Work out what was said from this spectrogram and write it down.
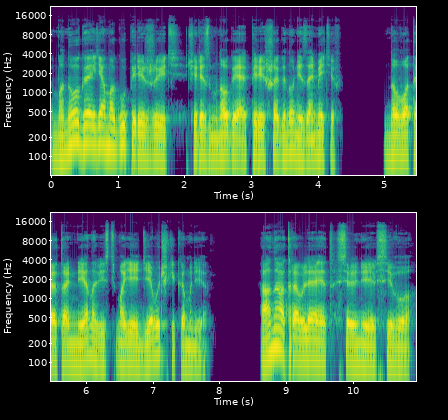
Многое я могу пережить, через многое перешагну, не заметив. Но вот эта ненависть моей девочки ко мне, она отравляет сильнее всего.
